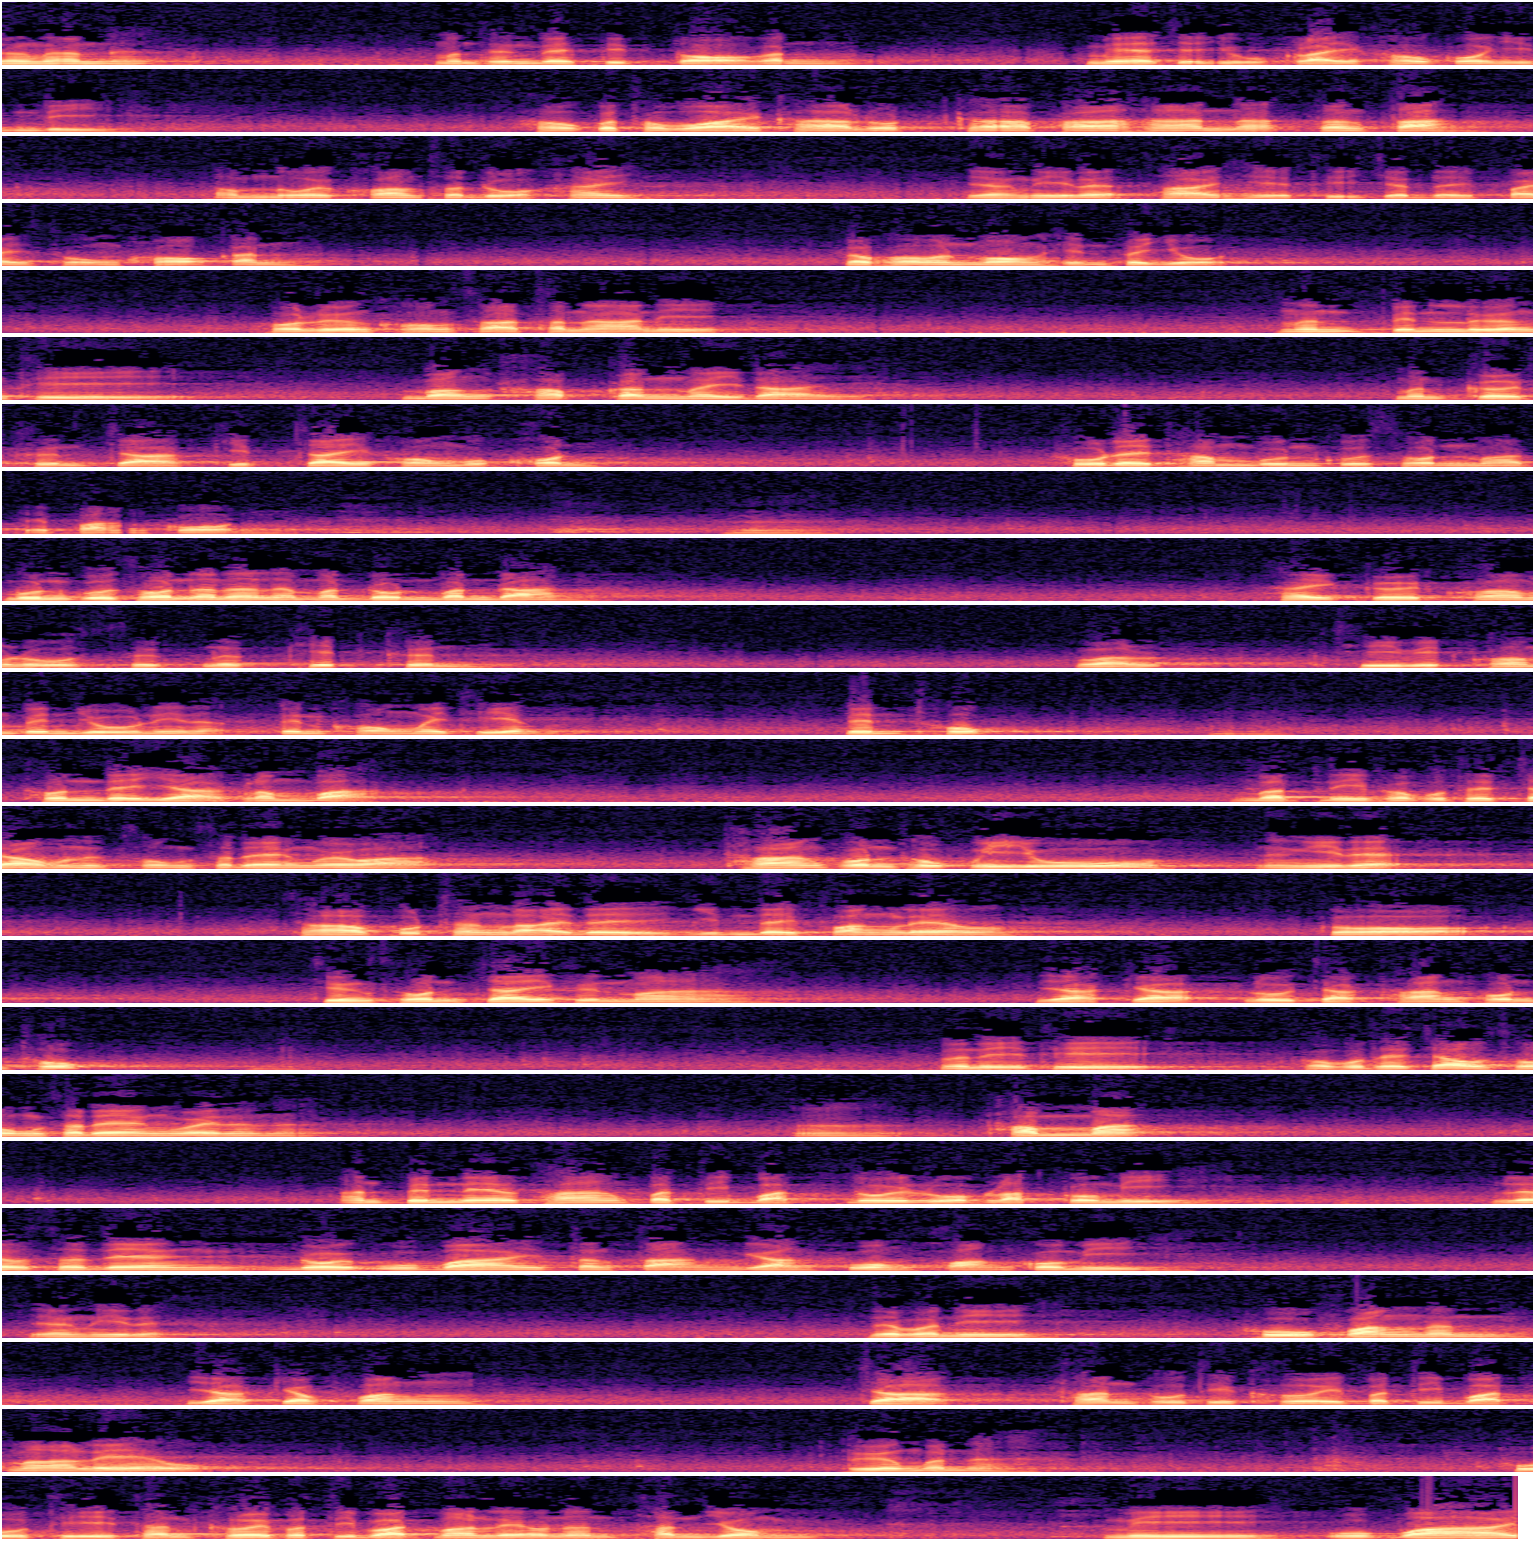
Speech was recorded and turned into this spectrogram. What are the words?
ดังนั้นนะมันถึงได้ติดต่อกัน แม้จะอยู่ไกลเขาก็ยินดี เขาก็ถวายค่ารถค่าพาหานะต่างๆอำนวยความสะดวกให้ อย่างนี้แหละสาเหตุที่จะได้ไปสงเคราะห์กันก็เพราะมันมองเห็นประโยชน์เพราะเรื่องของศาสนานี่ มันเป็นเรื่องที่บังคับกันไม่ได้ มันเกิดขึ้นจากจิตใจของบุคคล ผู้ได้ทำบุญกุศลมาแต่ปางก่อนบุญกุศลอันนั้นแหละมันดนบันดาล ให้เกิดความรู้สึกนึกคิดขึ้น ว่าชีวิตความเป็นอยู่นี่นะเป็นของไม่เที่ยง เป็นทุกข์ ทนได้ยากลำบาก บัดนี้พระพุทธเจ้ามันทรงแสดงไว้ว่า ทางพ้นทุกข์มีอยู่ อย่างนี้แหละ ชาวพุทธทั้งหลายได้ยินได้ฟังแล้ว ก็จึงสนใจขึ้นมา อยากจะรู้จักทางพ้นทุกข์วันนี้ที่พระพุทธเจ้าทรงแสดงไว้นั่นนะธรรมะ อันเป็นแนวทางปฏิบัติโดยรวบลัดก็มี แล้วแสดงโดยอุบายต่าง ๆ อย่างกว้างขวางก็มี อย่างนี้เลยในวันนี้ผู้ฟังนั่น อยากจะฟังจากท่านผู้ที่เคยปฏิบัติมาแล้ว เรื่องมันนะผู้ที่ท่านเคยปฏิบัติมาแล้วนั้น ท่านย่อมมีอุบาย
